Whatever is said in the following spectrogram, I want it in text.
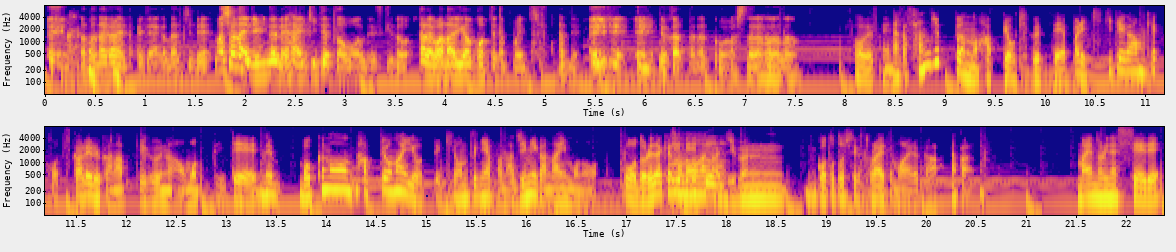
また流れたみたいな形で、まあ、社内でみんなで、はい、聞いてたと思うんですけど、かなり笑いが起こってたポイントだったんで、よかったなと思いました。なるほど。そうですね。なんか30分の発表を聞くって、やっぱり聞き手側も結構疲れるかなっていうふうには思っていて、で、僕の発表内容って基本的にやっぱ馴染みがないものをどれだけそのなんか自分事として捉えてもらえるか、なんか前乗りな姿勢で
